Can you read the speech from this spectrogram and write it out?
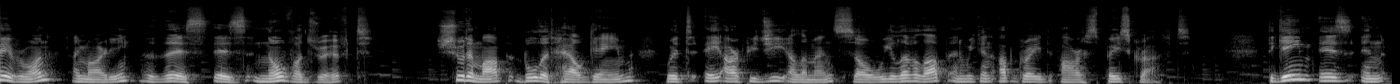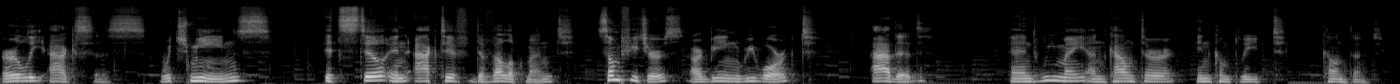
Hey everyone, I'm Artie. This is Nova Drift, shoot 'em up bullet hell game with ARPG elements, so we level up and we can upgrade our spacecraft. The game is in early access, which means it's still in active development. Some features are being reworked, added, and we may encounter incomplete content.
